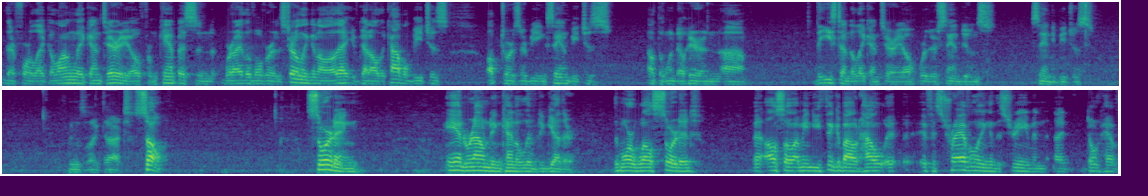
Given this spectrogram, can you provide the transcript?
therefore like along lake ontario from campus and where i live over in sterling and all of that you've got all the cobble beaches up towards there being sand beaches out the window here in uh, the east end of lake ontario where there's sand dunes sandy beaches things like that. So sorting and rounding kind of live together. The more well sorted also i mean you think about how if it's traveling in the stream and i don't have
